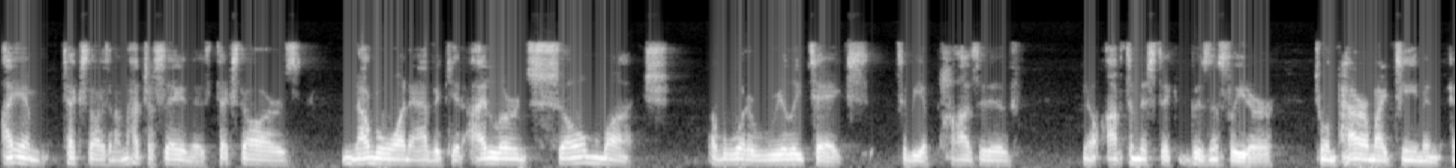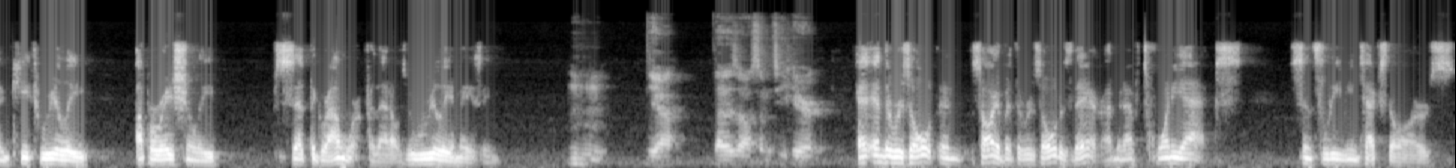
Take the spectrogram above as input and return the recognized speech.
I am Techstars, and I'm not just saying this. Techstars number one advocate. I learned so much of what it really takes to be a positive, you know, optimistic business leader to empower my team. And, and Keith really operationally set the groundwork for that. It was really amazing. Mm-hmm. Yeah, that is awesome to hear. And, and, the result, and sorry, but the result is there. I mean, I've 20x since leaving Techstars,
